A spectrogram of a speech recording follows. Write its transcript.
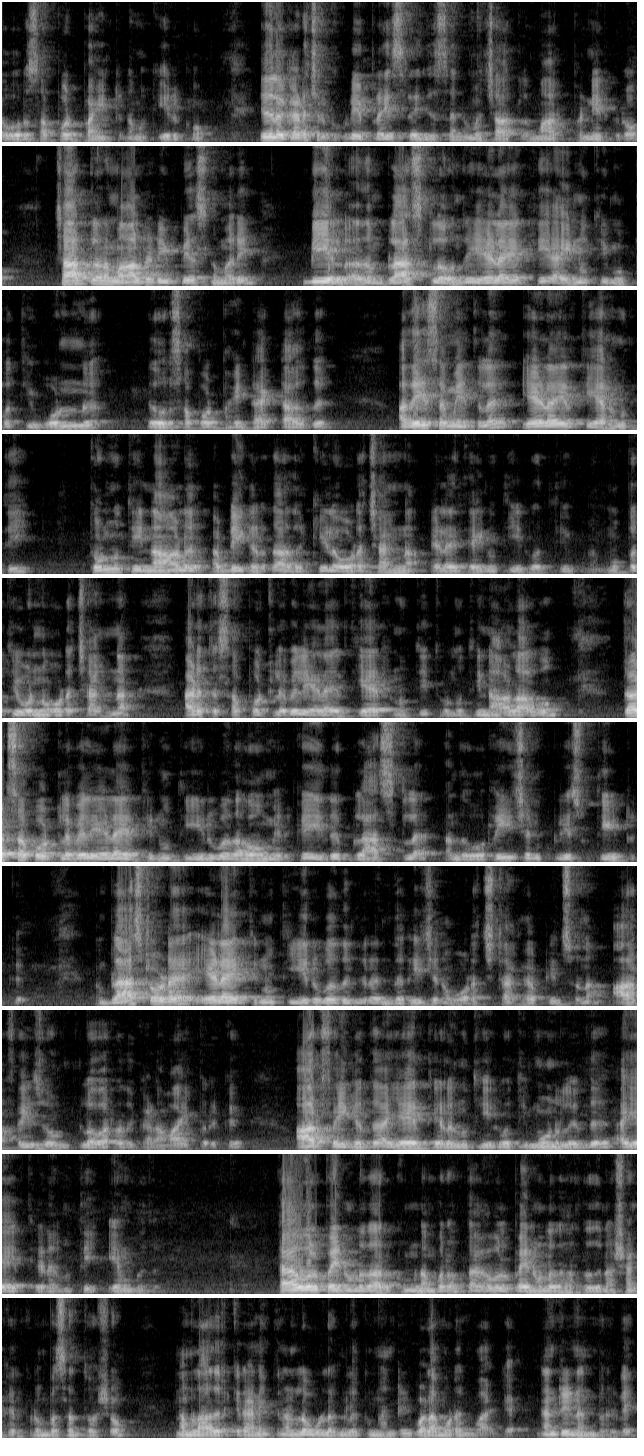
ஒரு சப்போர்ட் பாயிண்ட் நமக்கு இருக்கும். இதில் கிடைச்சிருக்கக்கூடிய ப்ரைஸ் ரேஞ்சஸை நம்ம சார்ட்டில் மார்க் பண்ணியிருக்கிறோம். சார்ட்டில் நம்ம ஆல்ரெடி பேசின மாதிரி பிஎல் அதுவும் பிளாஸ்டில் வந்து ஏழாயிரத்தி ஐநூற்றி முப்பத்தி ஒன்று இது ஒரு சப்போர்ட் பாயிண்ட் ஆக்ட் ஆகுது. அதே சமயத்தில் ஏழாயிரத்தி இரநூத்தி தொண்ணூற்றி நாலு அப்படிங்கிறது அது கீழே உடைச்சாங்கன்னா ஏழாயிரத்தி ஐநூற்றி இருபத்தி முப்பத்தி ஒன்று உடைச்சாங்கன்னா அடுத்த சப்போர்ட் லெவல் ஏழாயிரத்தி இரநூத்தி தொண்ணூற்றி நாலாவும் தேர்ட் சப்போர்ட் லெவல் ஏழாயிரத்தி நூற்றி இருபதாகவும் இருக்குது இது பிளாஸ்டில் அந்த ஒரு ரீஜனுக்குள்ளேயே சுற்றிட்டு இருக்குது பிளாஸ்டோட ஏழாயிரத்தி நூற்றி இருபதுங்கிற இந்த ரீஜனை உடைச்சிட்டாங்க அப்படின்னு சொன்னால் ஆர் ஃபைவ் ஜோனுக்குள்ளே வர்றதுக்கான வாய்ப்பு இருக்குது ஆர் ஃபைங்கிறது ஐயாயிரத்தி எழுநூற்றி இருபத்தி மூணுலேருந்து ஐயாயிரத்தி எழுநூற்றி எண்பது. தகவல் பயனுள்ளதாக இருக்கும் நம்பரும் தகவல் பயனுள்ளதாக இருந்ததுன்னா சங்கருக்கு ரொம்ப சந்தோஷம். நம்மளை ஆதரிக்கிற அனைத்து நல்ல உள்ளங்களுக்கும் நன்றி வளமுடன் வாழ்க. நன்றி நண்பர்களே.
